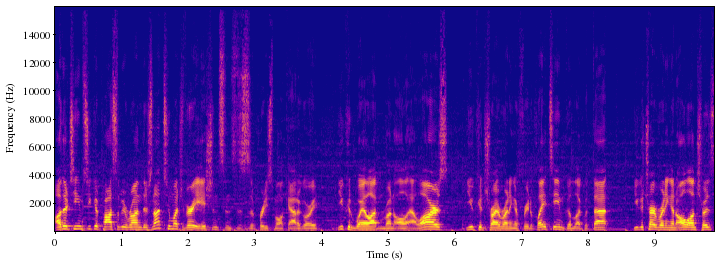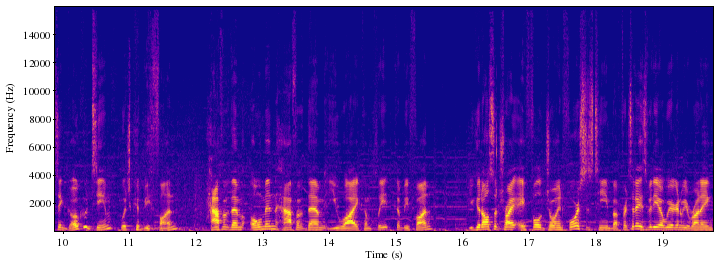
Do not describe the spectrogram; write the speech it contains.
Other teams you could possibly run, there's not too much variation since this is a pretty small category. You could whale out and run all LRs. You could try running a free to play team, good luck with that. You could try running an all Ultra Instinct Goku team, which could be fun. Half of them Omen, half of them UI complete, could be fun. You could also try a full Joined Forces team, but for today's video, we are going to be running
